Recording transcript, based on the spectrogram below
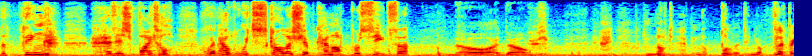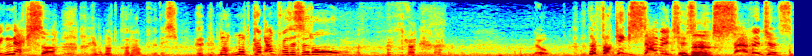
The thing that is vital, without which scholarship cannot proceed, sir. No, I don't. Not having a bullet in your flipping neck, sir. I am not cut out for this. No, I'm not cut out for this at all. Nope. They're fucking savages! savages!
